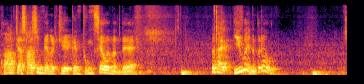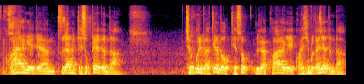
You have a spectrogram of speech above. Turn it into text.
과학자 40명을 뒤에 병풍 세웠는데 다 이유가 있는 거라고. 과학에 대한 투자는 계속돼야 된다. 정권이 바뀌어도 계속 우리가 과학에 관심을 가져야 된다.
